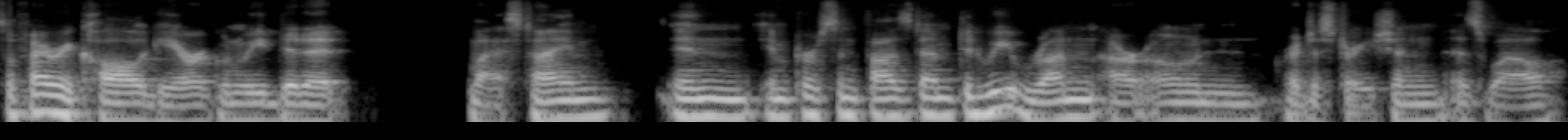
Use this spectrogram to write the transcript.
So if I recall, Georg, when we did it last time in in-person FOSDEM, did we run our own registration as well?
